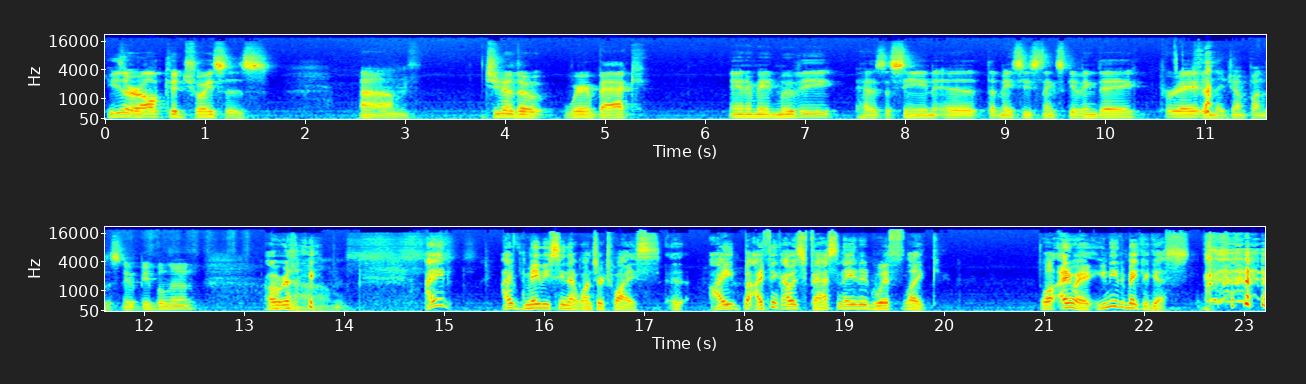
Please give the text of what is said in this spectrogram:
These are all good choices. Um, do you know the We're Back animated movie has a scene at the Macy's Thanksgiving Day parade and they jump on the Snoopy balloon? Oh, really? Um, I I've maybe seen that once or twice. Uh, I but I think I was fascinated with like well, anyway, you need to make a guess.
